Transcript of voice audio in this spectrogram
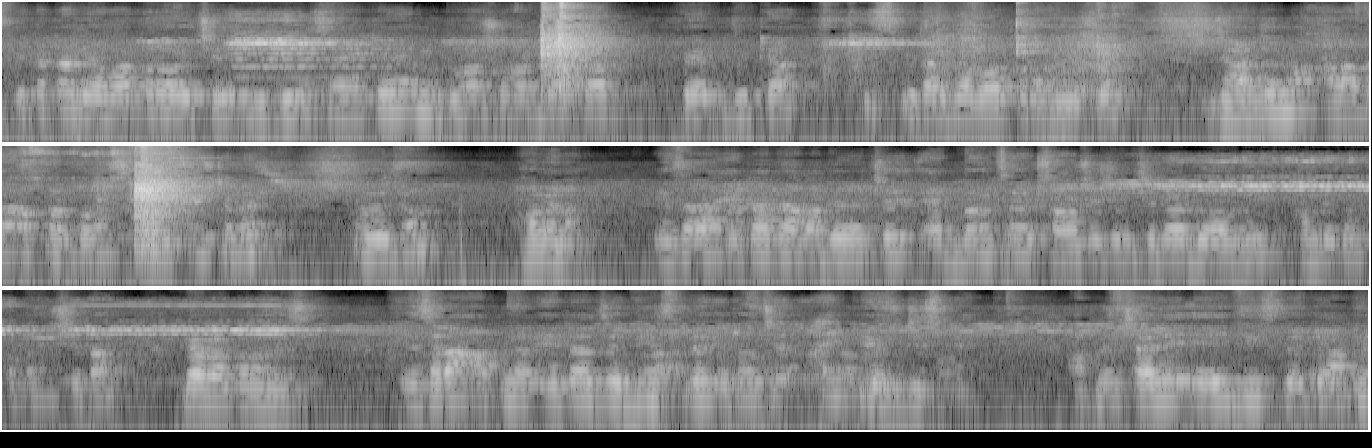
স্পিকারটা ব্যবহার করা হয়েছে দুই সাইডে দশ হাজার দুইটা স্পিকার ব্যবহার করা হয়েছে। যার জন্য আলাদা আপনার কোনো সাউন্ড সিস্টেমের প্রয়োজন হবে না। এছাড়া এটাতে আমাদের হচ্ছে অ্যাডভান্স সাউন্ড সিস্টেম যেটা ডলবি আমেরিকান কোম্পানি সেটা ব্যবহার করা হয়েছে। এছাড়া আপনার এটা যে ডিসপ্লে এটা হচ্ছে আইপিএস ডিসপ্লে আপনি চাইলে এই ডিসপ্লেকে আপনি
